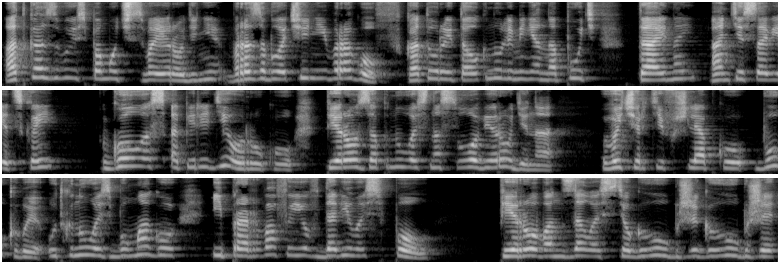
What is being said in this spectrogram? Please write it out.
отказываюсь помочь своей родине в разоблачении врагов, которые толкнули меня на путь тайной, антисоветской». Голос опередил руку, перо запнулось на слове «Родина», Вычертив шляпку буквы, уткнулась в бумагу и, прорвав ее, вдавилась в пол. Перо вонзалось все глубже, глубже,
